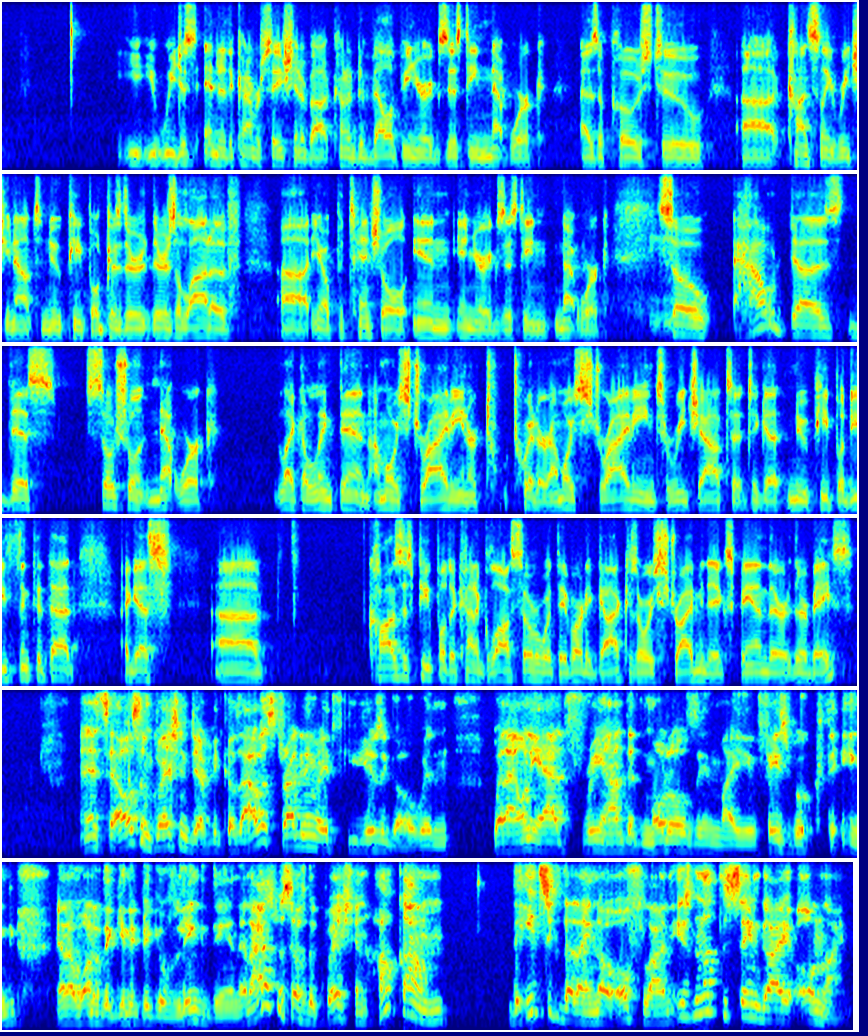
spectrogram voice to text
you, you, we just ended the conversation about kind of developing your existing network as opposed to uh, constantly reaching out to new people because there, there's a lot of uh, you know potential in in your existing network mm-hmm. so how does this social network like a LinkedIn. I'm always striving, or t- Twitter. I'm always striving to reach out to to get new people. Do you think that that, I guess, uh, causes people to kind of gloss over what they've already got because they're always striving to expand their their base? And it's an awesome question, Jeff, because I was struggling with it a few years ago when when I only had 300 models in my Facebook thing, and I wanted the guinea pig of LinkedIn. And I asked myself the question: How come? The Itzik that I know offline is not the same guy online.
